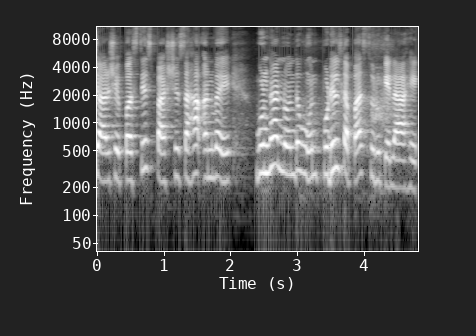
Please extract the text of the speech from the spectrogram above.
चारशे पस्तीस पाचशे सहा अन्वये गुन्हा नोंदवून पुढील तपास सुरू केला आहे.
